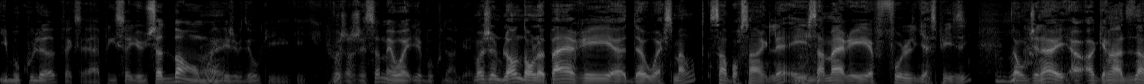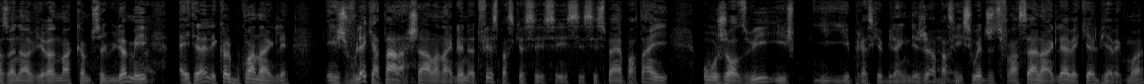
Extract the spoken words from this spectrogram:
il est beaucoup là. Fait que ça a appris ça. Il y a eu ça de bon, au moins, Ouais. les jeux vidéo qui, qui, qui va chercher ça. Mais ouais, il y a beaucoup d'anglais. Moi, j'ai une blonde dont le père est euh, de Westmount, 100% anglais, Mhm. et sa mère est full Gaspésie. Donc, Jenna a, a grandi dans un environnement comme celui-là, mais elle était là à l'école beaucoup en anglais. Et je voulais qu'elle parle à Charles en anglais, notre fils, parce que c'est c'est- c'est- c'est super important. Et aujourd'hui, il, il est presque bilingue déjà, Ah parce qu'il switch du français à l'anglais avec elle puis avec moi,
